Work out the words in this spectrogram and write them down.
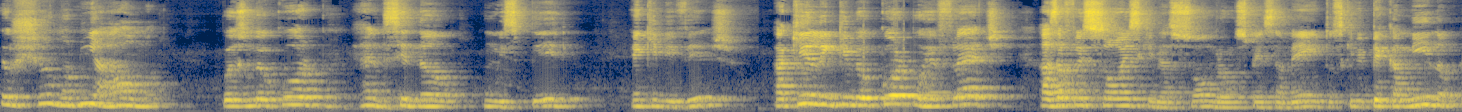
eu chamo a minha alma, pois o meu corpo é senão um espelho em que me vejo, aquilo em que meu corpo reflete as aflições que me assombram, os pensamentos que me pecaminam,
